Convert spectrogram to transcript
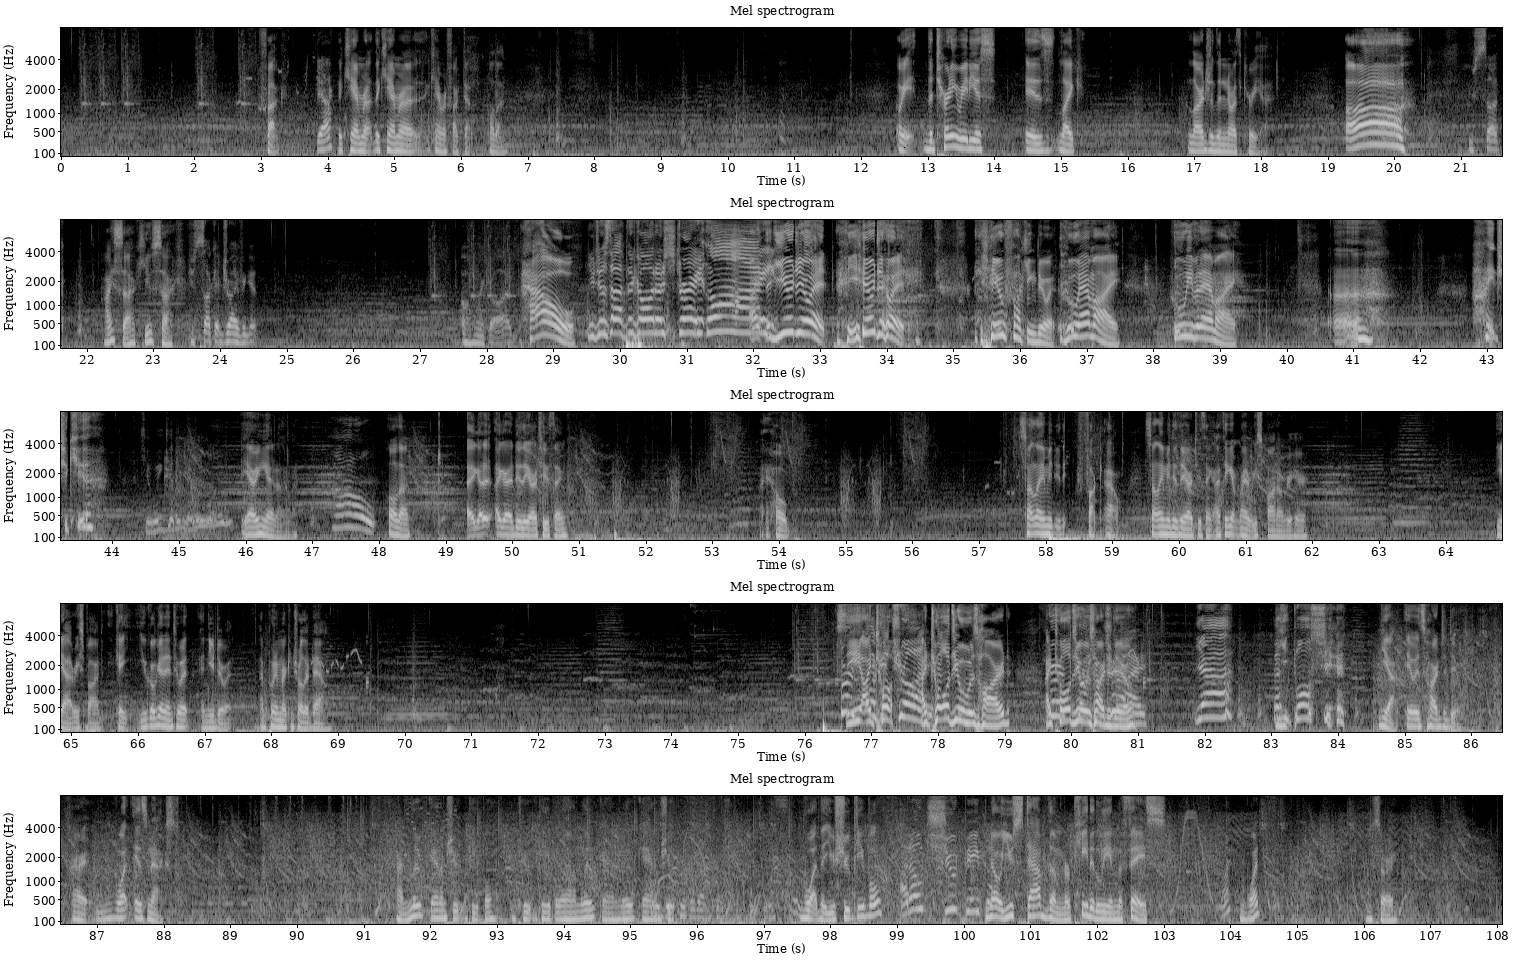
Fuck. Yeah. The camera, the camera, the camera fucked up. Hold on. Okay, the turning radius is like larger than North Korea. Oh, You suck. I suck. You suck. You suck at driving it. Oh my God. How? You just have to go in a straight I- line. you do it. You do it. You fucking do it. Who am I? Who even am I? Uh. Height Shakir. Can we get another one? Yeah, we can get another one. How? Hold on. I gotta, I gotta do the R2 thing. I hope. It's not letting me do the. Fuck, ow. It's not letting me do the R2 thing. I think it might respawn over here. Yeah, it respawned. Okay, you go get into it and you do it. I'm putting my controller down. See, I told. I told you it was hard. I told you it was hard to do. Yeah. That's Ye- bullshit. Yeah, it was hard to do. Alright, what is next? I'm Luke and I'm shooting people. I'm shooting people and I'm Luke and I'm Luke and I'm shooting. What, that you shoot people? I don't shoot people. No, you stab them repeatedly in the face. What? What? I'm sorry.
